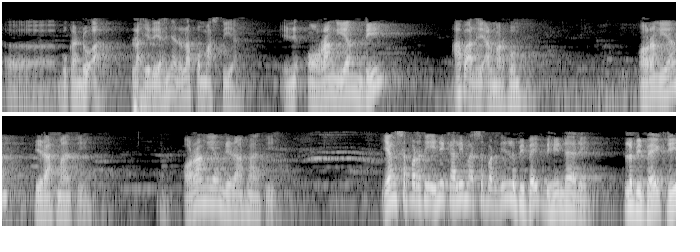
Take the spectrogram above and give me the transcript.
uh, bukan doa. Lahiriahnya adalah pemastian. Ini orang yang di apa artinya almarhum? Orang yang dirahmati. Orang yang dirahmati. Yang seperti ini, kalimat seperti ini lebih baik dihindari. Lebih baik di,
